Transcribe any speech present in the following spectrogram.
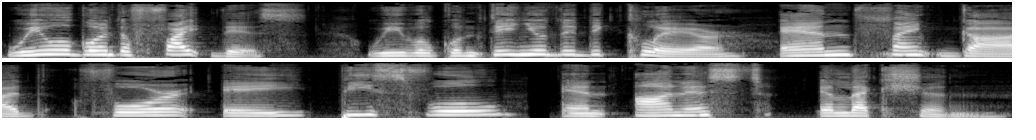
We will going to fight this we will continue to declare and thank God for a peaceful and honest election.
